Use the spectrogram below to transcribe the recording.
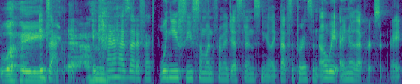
like Exactly. yeah. It kind of has that effect when you see someone from a distance and you're like, that's a person. Oh, wait, I know that person, right?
